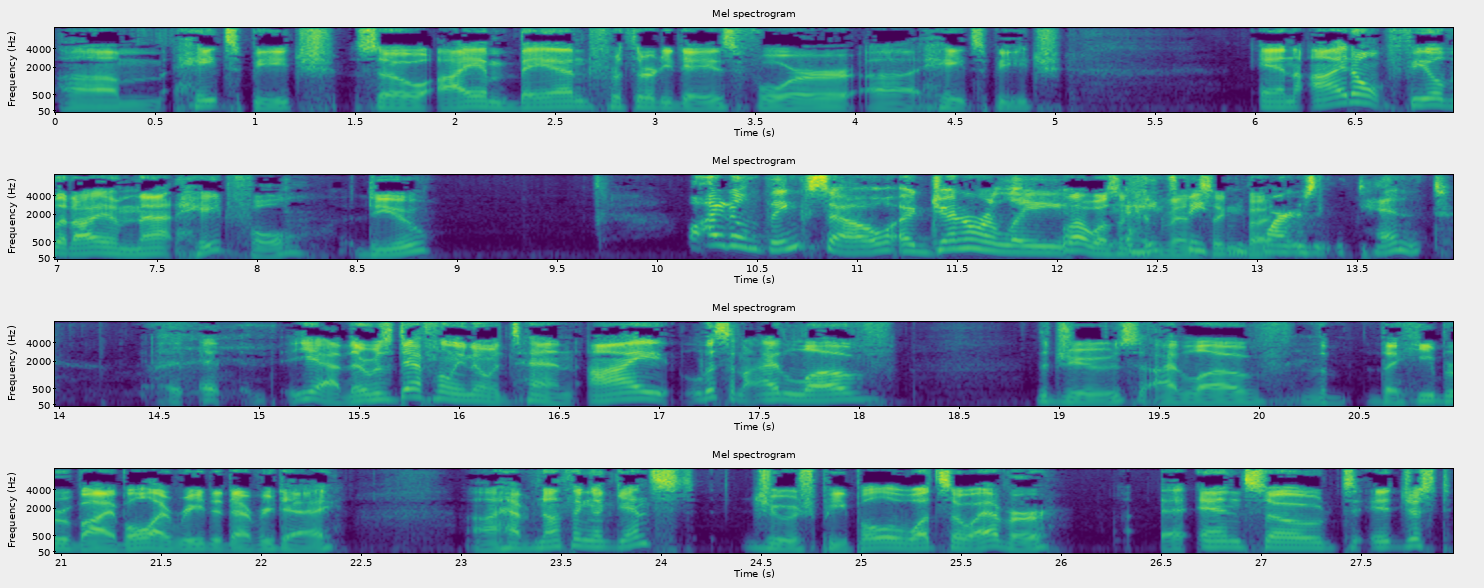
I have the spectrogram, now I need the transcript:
um, hate speech. So I am banned for 30 days for uh, hate speech, and I don't feel that I am that hateful. Do you? Well, I don't think so. Uh, generally, Well, that wasn't hate speech convincing, but- requires intent. yeah, there was definitely no intent. I listen. I love the Jews. I love the the Hebrew Bible. I read it every day. I have nothing against Jewish people whatsoever, and so t- it just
